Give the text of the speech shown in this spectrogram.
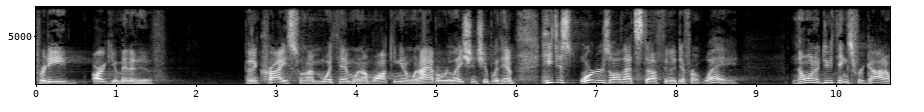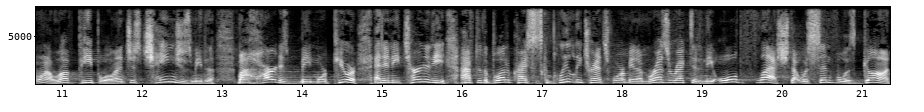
pretty argumentative. But in Christ, when I'm with Him, when I'm walking in, when I have a relationship with Him, He just orders all that stuff in a different way. And I want to do things for God. I want to love people. And it just changes me. The, my heart is made more pure. And in eternity, after the blood of Christ has completely transformed me and I'm resurrected and the old flesh that was sinful is gone,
